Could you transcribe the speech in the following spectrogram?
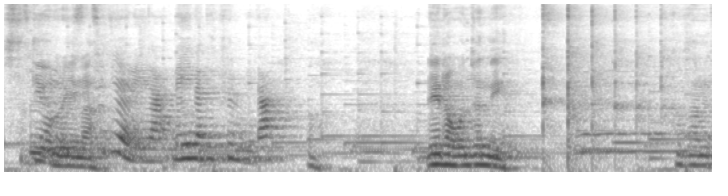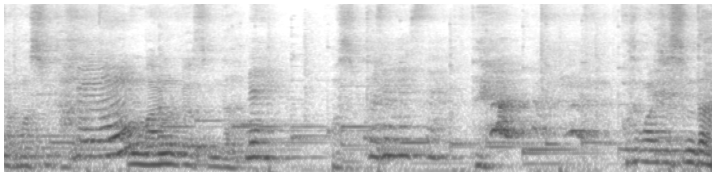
스튜디오 레이나. 스튜디오 레이나, 레이나 대표입니다. 레이나 원장님. 감사합니다. 고맙습니다. 네. 오늘 많은 걸 배웠습니다. 네, 고맙습니다. 고생했어요. 고생 많으셨습니다.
